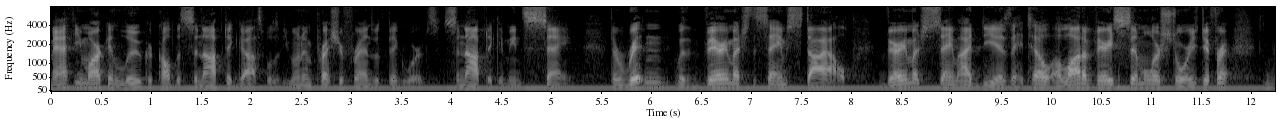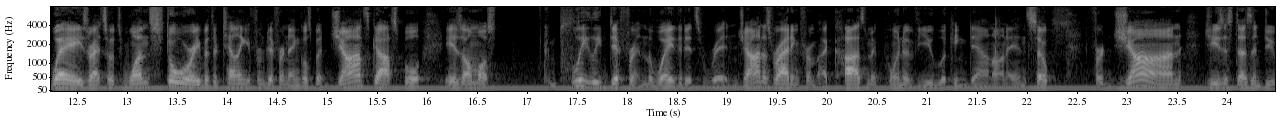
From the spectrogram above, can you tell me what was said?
Matthew, Mark, and Luke are called the synoptic gospels. If you want to impress your friends with big words, synoptic, it means same. They're written with very much the same style, very much the same ideas. They tell a lot of very similar stories, different ways, right? So it's one story, but they're telling it from different angles. But John's gospel is almost completely different in the way that it's written. John is writing from a cosmic point of view, looking down on it. And so for John, Jesus doesn't do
